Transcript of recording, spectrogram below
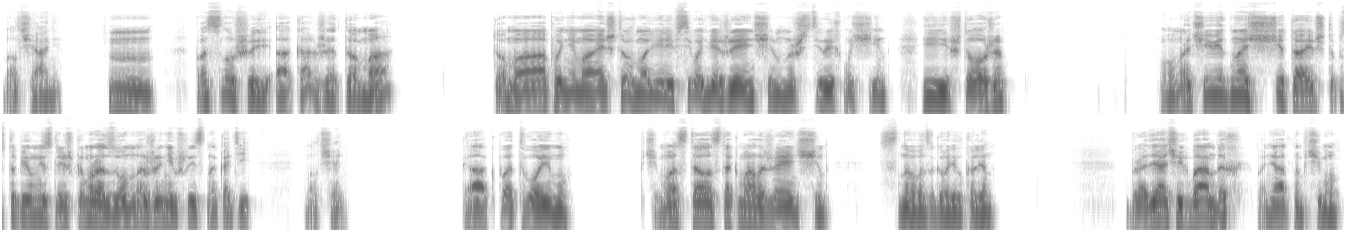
Молчание. «Хм, Послушай, а как же Тома? Тома понимает, что в Мальвире всего две женщины на шестерых мужчин. И что же? Он, очевидно, считает, что поступил не слишком разумно, женившись на Кати. Молчание. Как по-твоему, почему осталось так мало женщин? Снова заговорил Колен. В бродячих бандах понятно почему.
